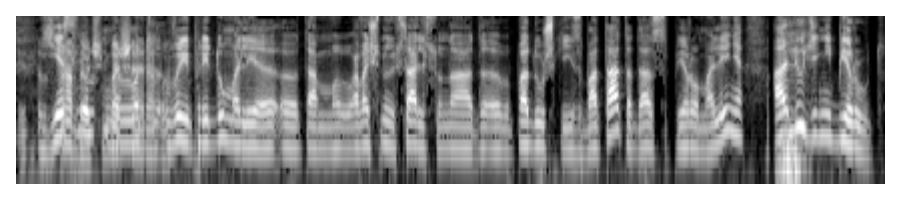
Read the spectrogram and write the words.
Это, Если правда, очень большая вот работа. вы придумали э, там овощную сальсу на э, подушке из батата, да, с пером оленя, а люди не берут,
